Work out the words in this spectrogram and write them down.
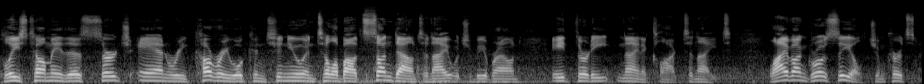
Police tell me this search and recovery will continue until about sundown tonight, which will be around 8.30, 9 o'clock tonight. Live on Grosse Ile, Jim Kiertzner,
